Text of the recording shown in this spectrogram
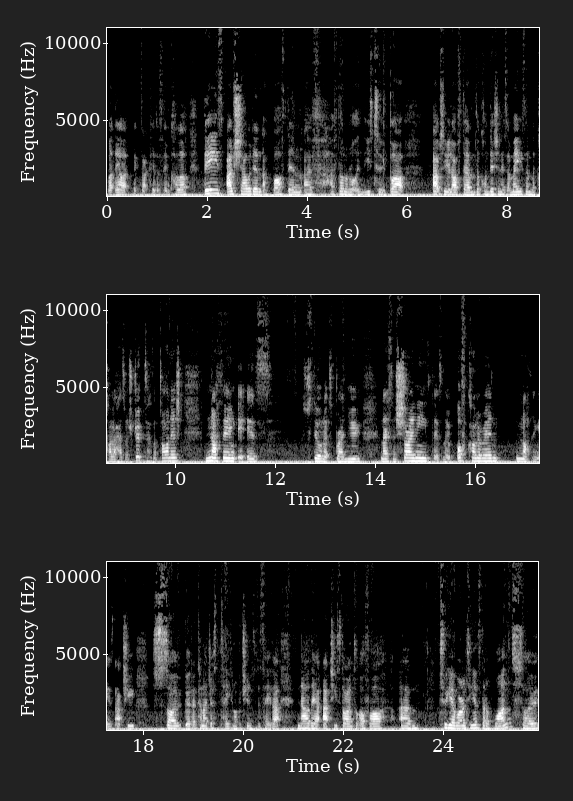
but they are exactly the same color. These i've showered in i've bathed in i've i've done a lot in these two but absolutely love them. The condition is amazing the color hasn't stripped hasn't tarnished nothing. It is still looks brand new nice and shiny there's no off coloring nothing is actually so good. And can i just take an opportunity to say that now they are actually starting to offer um two year warranty instead of one. So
